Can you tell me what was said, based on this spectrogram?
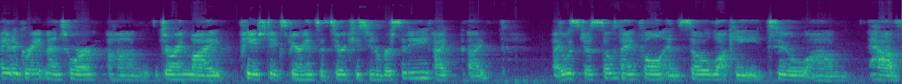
I had a great mentor um, during my PhD experience at Syracuse University. I, I, I was just so thankful and so lucky to um, have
